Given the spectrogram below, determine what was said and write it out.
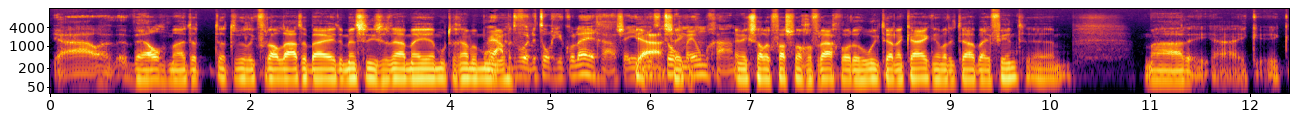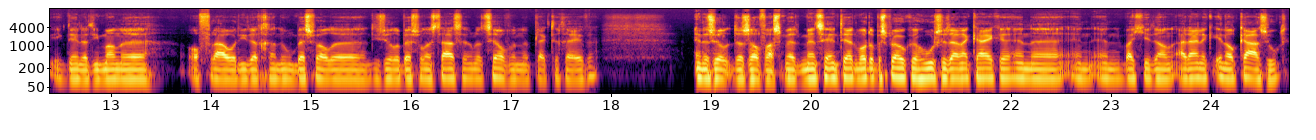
Ja, wel. Maar dat, dat wil ik vooral laten bij de mensen die zich daarmee eh, moeten gaan Maar bemoeien. ja, het worden toch je collega's en je Ja, moet er toch zeker. mee omgaan. En ik zal ook vast wel gevraagd worden hoe ik daar naar kijk en wat ik daarbij vind. Ehm, maar ja, ik, ik, ik denk dat die mannen of vrouwen die dat gaan doen, best wel, eh, die zullen best wel in staat zijn om dat zelf een plek te geven. En er, zullen, er zal vast met mensen intern worden besproken hoe ze daar naar kijken en, eh, en, en wat je dan uiteindelijk in elkaar zoekt.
